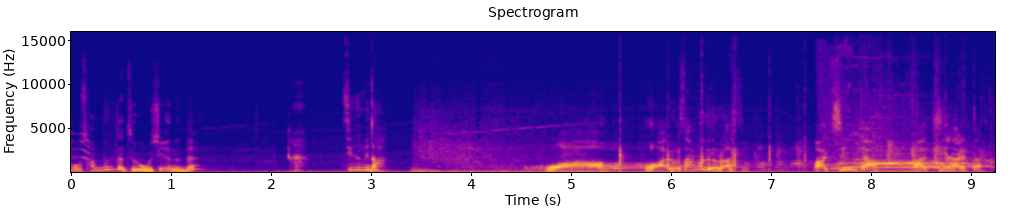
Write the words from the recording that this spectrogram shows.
오, 3분 때 들어오시겠는데? 지금이다. 와, 와, 이거 3분 때 들어왔어. 아, 진짜. 아, 진짜 잘했다.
